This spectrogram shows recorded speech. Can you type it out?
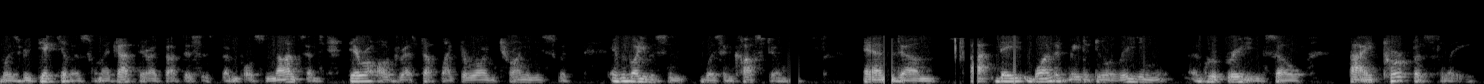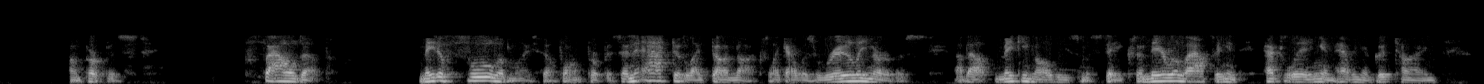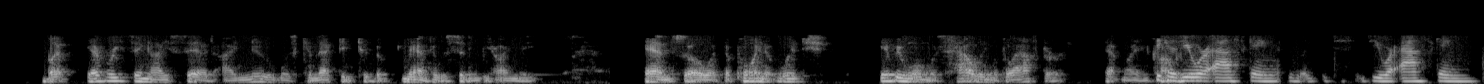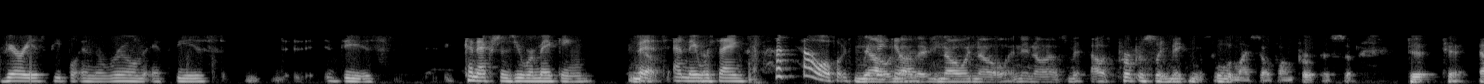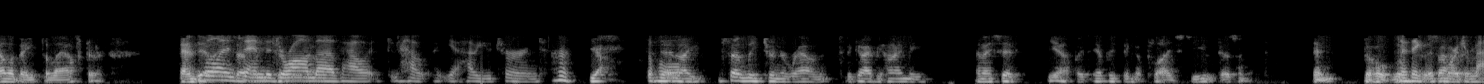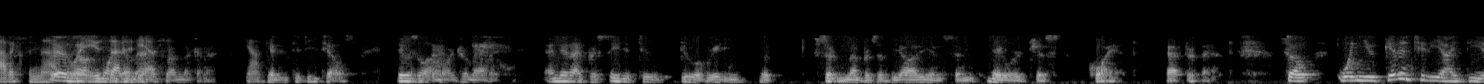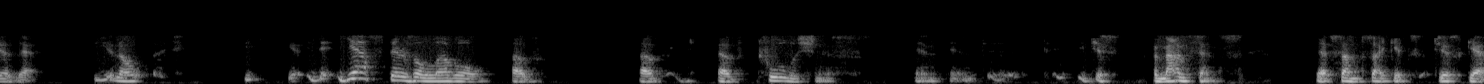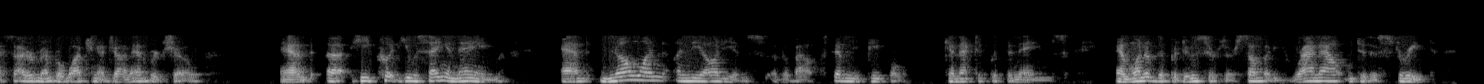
was ridiculous when I got there. I thought this is the most nonsense. They were all dressed up like the Roaring Twenties with everybody was in was in costume, and um, uh, they wanted me to do a reading, group reading. So I purposely, on purpose, fouled up, made a fool of myself on purpose, and acted like Don Knotts, like I was really nervous about making all these mistakes. And they were laughing and heckling and having a good time. But everything I said, I knew was connecting to the man who was sitting behind me. And so at the point at which everyone was howling with laughter at my because you were asking you were asking various people in the room if these these connections you were making fit no, and they no. were saying no no no they, no no and you know I was I was purposely making a fool of myself on purpose so, to to elevate the laughter and well and, and the drama around. of how it how yeah how you turned yeah the whole. Then I suddenly turned around to the guy behind me, and I said, "Yeah, but everything applies to you, doesn't it?" And the whole. I think it was more dramatic than that. Yeah, the way you said dramatic, it, yes. I'm not going to yeah. get into details. It was a lot more dramatic. And then I proceeded to do a reading with certain members of the audience, and they were just quiet after that. So when you get into the idea that, you know, yes, there's a level of of of foolishness and and uh, just nonsense that some psychics just guess. I remember watching a John Edwards show, and uh, he could he was saying a name, and no one in the audience of about seventy people connected with the names. And one of the producers or somebody ran out into the street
